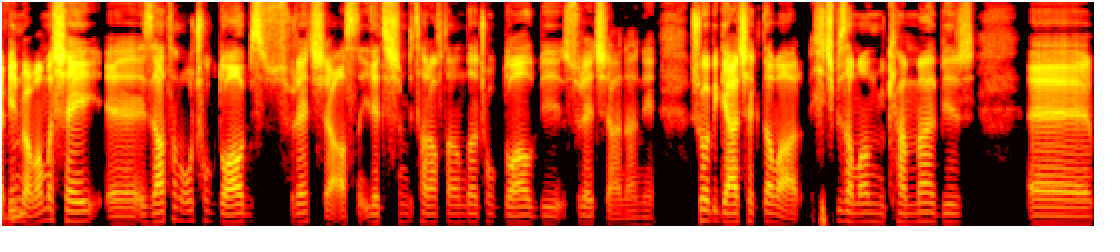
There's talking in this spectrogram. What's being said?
Ya, lazım? bilmiyorum ama şey, eee, zaten o çok doğal bir süreç ya. Aslında iletişim bir taraftan da çok doğal bir süreç yani. Hani, şöyle bir gerçek de var. Hiçbir zaman mükemmel bir, eee,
